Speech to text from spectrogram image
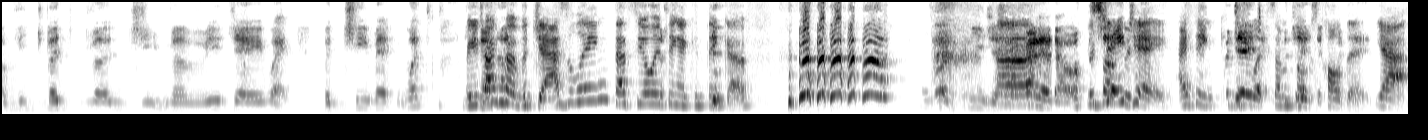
a v, v, v, v, v, wait, vajive, what? Are you talking about vajazzling? That's the only thing I can think of. Like DJ. Uh, I don't know. The JJ, I think, is what some folks called it. Yeah.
